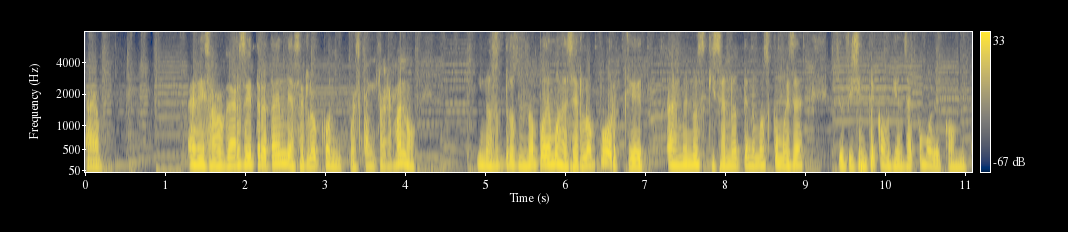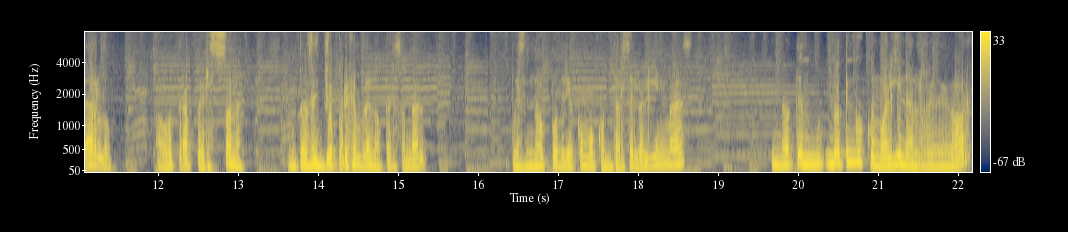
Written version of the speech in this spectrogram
a, desahogarse, tratan de hacerlo con, pues con su hermano. Y nosotros no podemos hacerlo porque al menos quizá no tenemos como esa suficiente confianza como de contarlo a otra persona. Entonces yo, por ejemplo, en lo personal, pues no podría como contárselo a alguien más. Y no, no tengo como alguien alrededor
